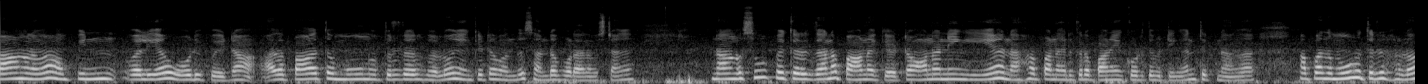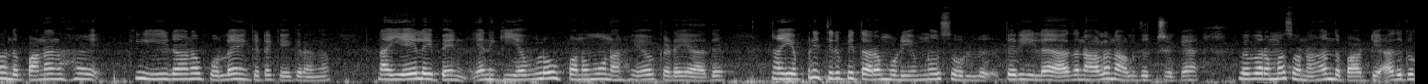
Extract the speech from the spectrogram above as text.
வாங்கினவன் அவன் பின் வழியாக ஓடி போயிட்டான். அதை பார்த்த மூணு திருடர்களும் என்கிட்ட வந்து சண்டை போட ஆரம்பிச்சிட்டாங்க. நாங்கள் சூப் வைக்கிறதுக்கு தானே பானை கேட்டோம். ஆனால் நீங்கள் ஏன் நகை பணம் இருக்கிற பானையை கொடுத்து விட்டீங்கன்னு திட்டினாங்க. அப்போ அந்த மூணு திருடர்களும் அந்த பண நகைக்கு ஈடான பொருளை என்கிட்ட கேட்குறாங்க நான் ஏழை பெண். எனக்கு எவ்வளோ பணமோ நகையோ கிடையாது. நான் எப்படி திருப்பி தர முடியும்னு சொல்லு. தெரியல. அதனால் நான் அழுதுட்ருக்கேன். விவரமாக சொன்னாங்க அந்த பாட்டி. அதுக்கு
